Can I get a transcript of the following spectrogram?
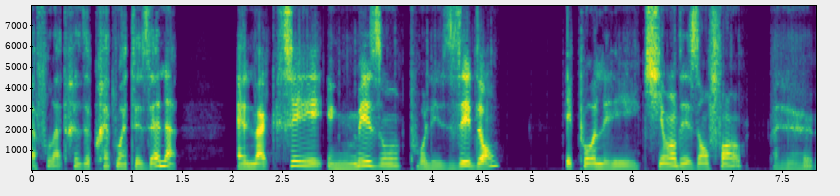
la fondatrice de Prête-moi tes ailes, elle m'a créé une maison pour les aidants et pour les qui ont des enfants euh,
